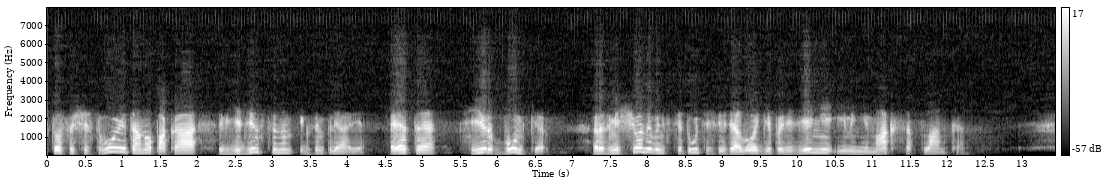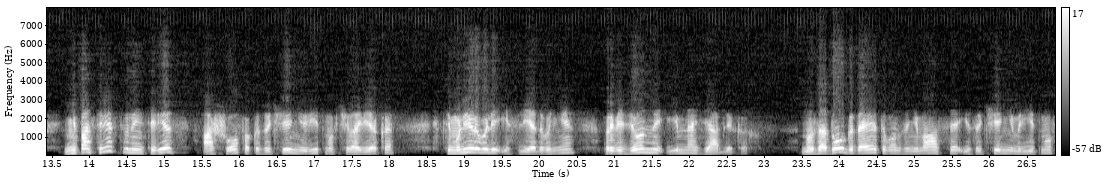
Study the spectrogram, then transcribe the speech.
что существует оно пока в единственном экземпляре. Это Тир-бункер, размещенный в Институте физиологии поведения имени Макса Планка. Непосредственный интерес Ашофа к изучению ритмов человека стимулировали исследования, проведенные им на зябликах. Но задолго до этого он занимался изучением ритмов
